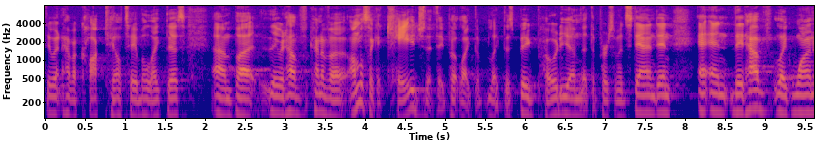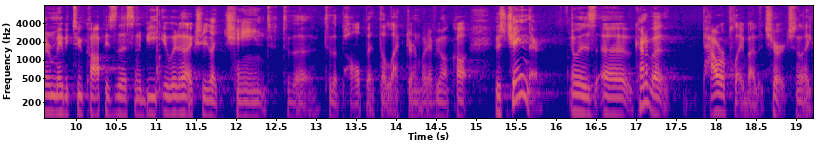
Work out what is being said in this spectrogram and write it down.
they wouldn't have a cocktail table like this, um, but they would have kind of a almost like a cage that they put like the, like this big podium that the person would stand in, and, and, they'd have like one or maybe two copies of this, and it'd be it would actually like chained to the to the pulpit, the lectern, whatever you want to call it. It was chained there. It was uh, kind of a power play by the church. Like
